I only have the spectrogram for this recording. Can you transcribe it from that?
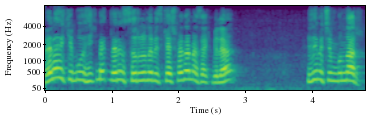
Velev ki bu hikmetlerin sırrını biz keşfedemesek bile, bizim için bunlar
